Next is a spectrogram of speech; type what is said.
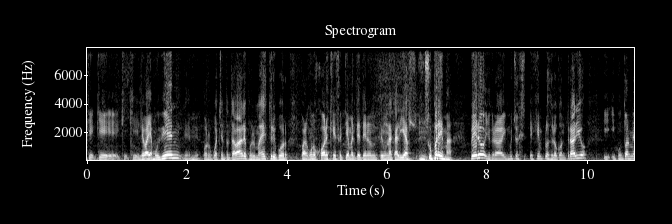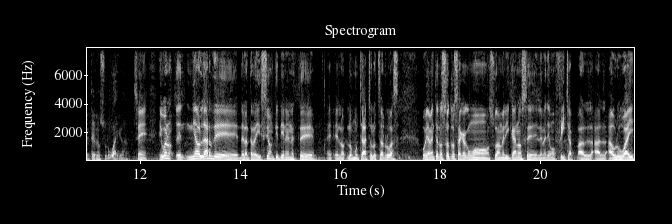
que, le vaya muy bien eh, por Washington Tavares, por el maestro y por, por algunos jugadores que efectivamente tienen, tienen una calidad suprema pero yo creo que hay muchos ejemplos de lo contrario y, puntualmente de los uruguayos. ¿eh? Sí, y bueno, eh, ni hablar de, la tradición que tienen este eh, los muchachos, los charrúas. Obviamente nosotros acá como sudamericanos le metemos fichas a Uruguay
